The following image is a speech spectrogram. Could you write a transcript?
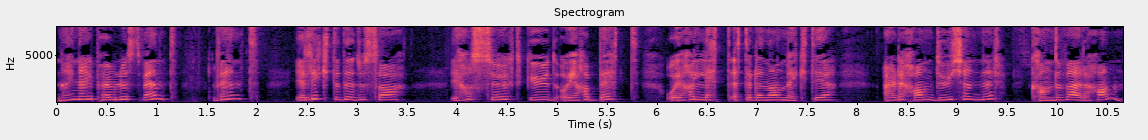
Nei, nei, Paulus, vent, vent, jeg likte det du sa. Jeg har søkt Gud, og jeg har bedt, og jeg har lett etter Den allmektige. Er det Han du kjenner? Kan det være Han?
